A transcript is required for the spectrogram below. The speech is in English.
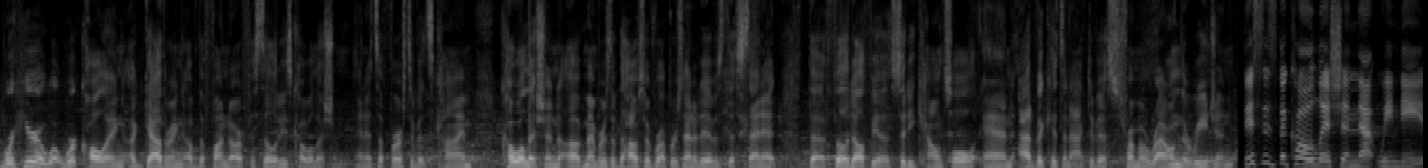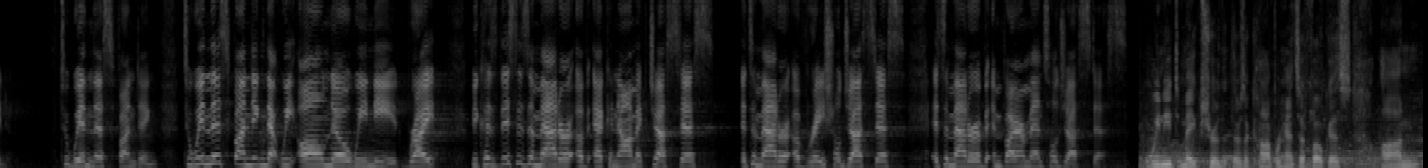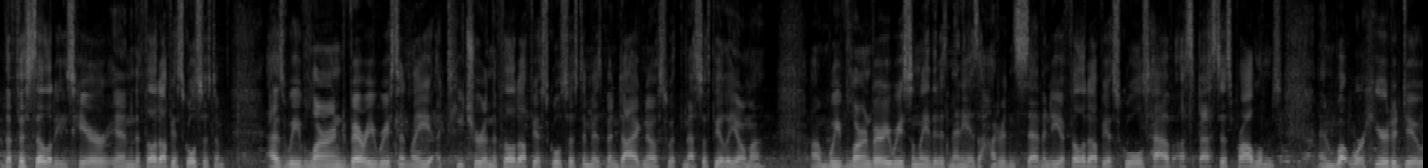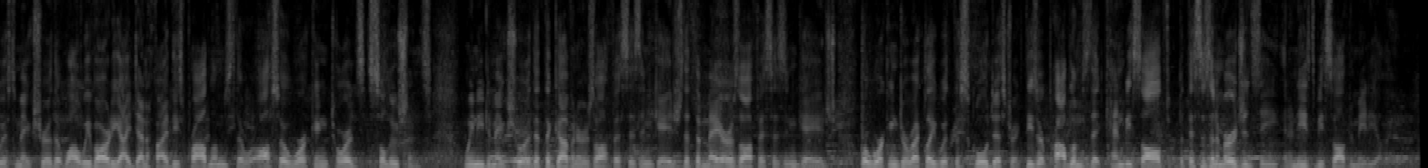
We're here at what we're calling a gathering of the Fund Our Facilities Coalition, and it's a first of its kind coalition of members of the House of Representatives, the Senate, the Philadelphia City Council, and advocates and activists from around the region. This is the coalition that we need to win this funding, to win this funding that we all know we need, right? Because this is a matter of economic justice, it's a matter of racial justice. It's a matter of environmental justice. We need to make sure that there's a comprehensive focus on the facilities here in the Philadelphia school system. As we've learned very recently, a teacher in the Philadelphia school system has been diagnosed with mesothelioma. Um, we've learned very recently that as many as 170 of Philadelphia schools have asbestos problems. And what we're here to do is to make sure that while we've already identified these problems, that we're also working towards solutions. We need to make sure that the governor's office is engaged, that the mayor's office is engaged. We're working working directly with the school district. These are problems that can be solved, but this is an emergency and it needs to be solved immediately.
